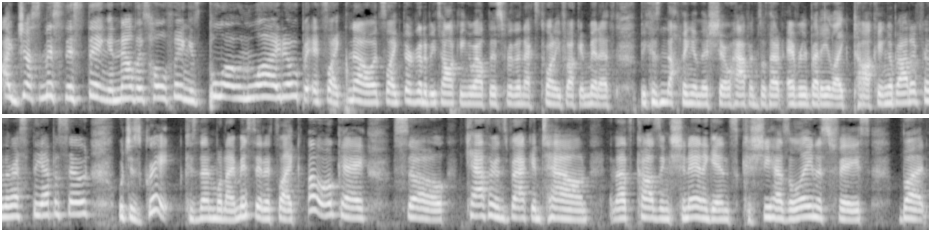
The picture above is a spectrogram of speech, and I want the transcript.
I just missed this thing and now this whole thing is blown wide open. It's like, no, it's like they're gonna be talking about this for the next 20 fucking minutes because nothing in this show happens without everybody like talking about it for the rest of the episode, which is great because then when I miss it, it's like, oh, okay, so Catherine's back in town and that's causing shenanigans because she has Elena's face, but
